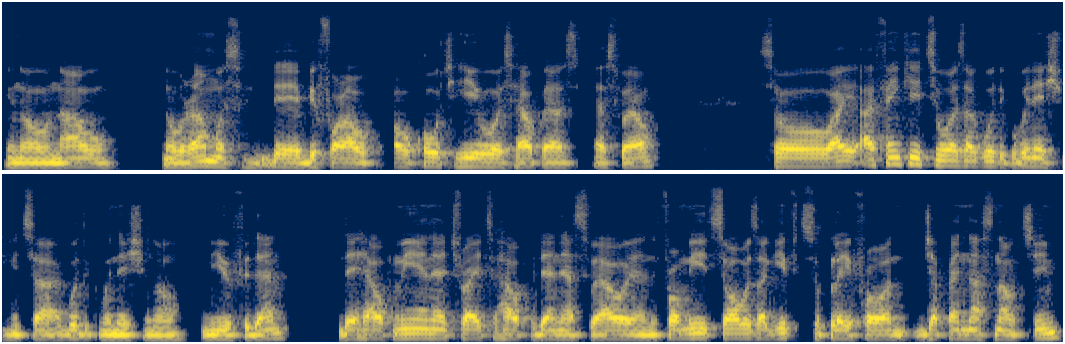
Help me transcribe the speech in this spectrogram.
You know now, you know Ramos, the before our, our coach, he was helping us as well. So I, I think it was a good combination. It's a good combination, you know, me with them they help me and I try to help them as well. And for me, it's always a gift to play for Japan national team.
